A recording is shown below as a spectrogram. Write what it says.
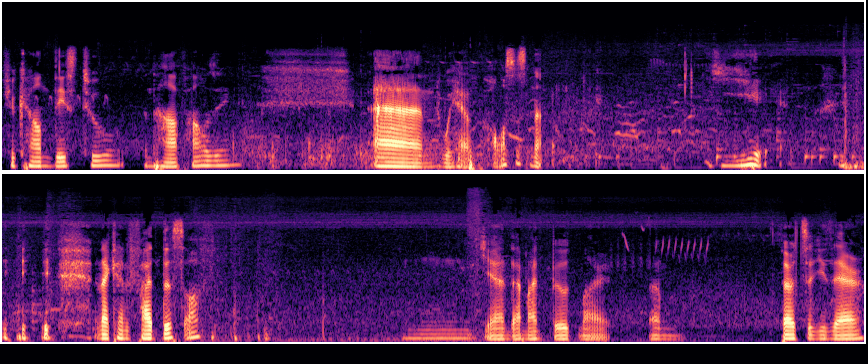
If you count these two and half housing. And we have horses now. Yeah. and I can fight this off. Mm, yeah, and I might build my um, third city there.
